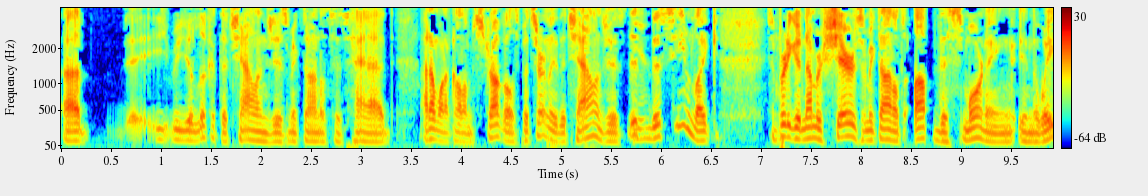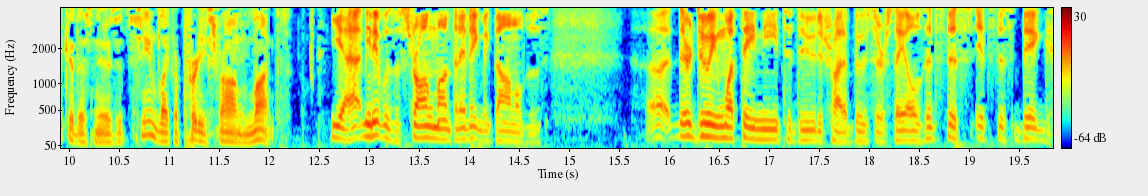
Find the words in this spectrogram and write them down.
Uh, you, you look at the challenges McDonald's has had. I don't want to call them struggles, but certainly the challenges. Th- This seemed like some pretty good numbers. Shares of McDonald's up this morning in the wake of this news. It seemed like a pretty strong month. Yeah, I mean, it was a strong month, and I think McDonald's is. Uh, they're doing what they need to do to try to boost their sales. It's this, it's this big,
